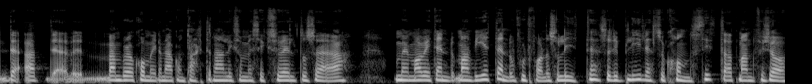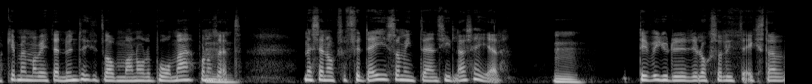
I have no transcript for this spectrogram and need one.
det att det- man börjar komma i de här kontakterna liksom med sexuellt och sådär. Men man vet, ändå, man vet ändå fortfarande så lite så det blir lätt så konstigt att man försöker men man vet ändå inte riktigt vad man håller på med på något sätt. Men sen också för dig som inte ens gillar tjejer. Mm. Det gjorde det också lite extra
